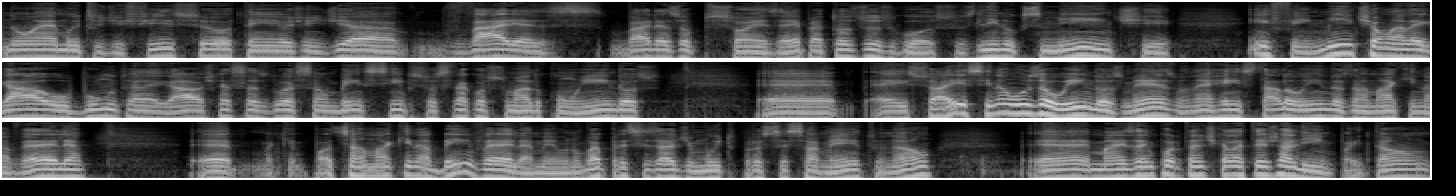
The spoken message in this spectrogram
não é muito difícil, tem hoje em dia várias, várias opções aí para todos os gostos. Linux Mint, enfim, Mint é uma legal, Ubuntu é legal, acho que essas duas são bem simples, se você está acostumado com Windows. É, é isso aí, se não usa o Windows mesmo, né, reinstala o Windows na máquina velha. É, pode ser uma máquina bem velha mesmo, não vai precisar de muito processamento, não. É, mas é importante que ela esteja limpa. Então,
